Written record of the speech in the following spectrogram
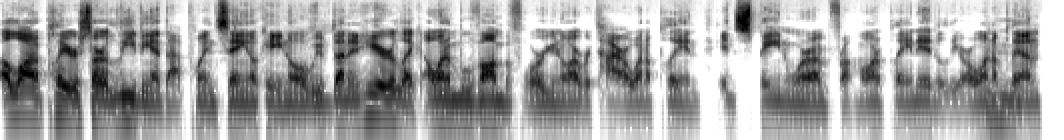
a lot of players start leaving at that point, saying, "Okay, you know, we've done it here. Like, I want to move on before you know I retire. I want to play in in Spain where I'm from. I want to play in Italy, or I want to play on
